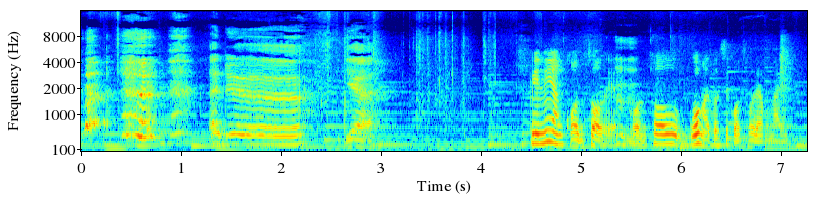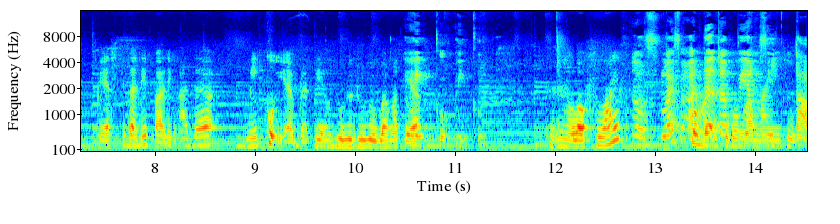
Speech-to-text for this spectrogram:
Aduh, ya. tapi ini yang konsol ya konsol gue nggak tahu sih konsol yang lain PSP tadi paling ada Miku ya berarti yang dulu dulu banget ya Miku, Miku. Mm, Love Life Love Life nggak ada tapi yang Vita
